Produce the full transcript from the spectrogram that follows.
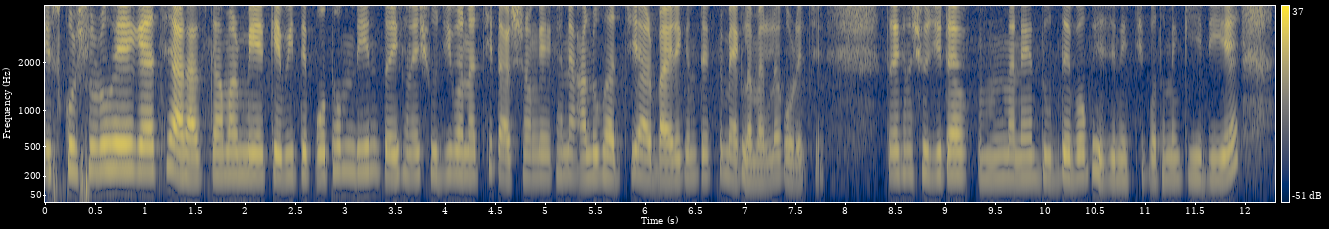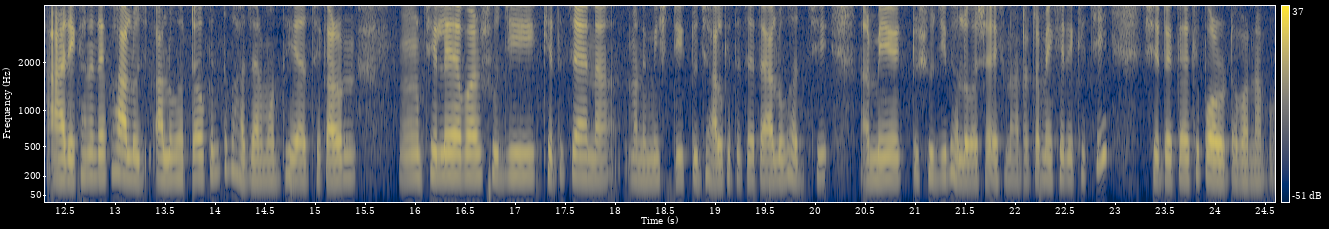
স্কুল শুরু হয়ে গেছে আর আজকে আমার মেয়ের কেবিতে প্রথম দিন, তো এখানে সুজি বানাচ্ছি, তার সঙ্গে এখানে আলু ভাজছি আর বাইরে কিন্তু একটু মেঘলা মেঘলা করেছে। তো এখানে সুজিটা মানে দুধ দেবো, ভেজে নিচ্ছি প্রথমে ঘি দিয়ে। আর এখানে দেখো আলু আলু ভাতটাও কিন্তু ভাজার মধ্যেই আছে, কারণ ছেলে আবার সুজি খেতে চায় না মানে মিষ্টি একটু ঝাল খেতে চায়, তাই আলু ভাজছি। আর মেয়ে একটু সুজি ভালোবাসে এখানে আটাটা মেখে রেখেছি, সেটাকে আর কি পরোটা বানাবো।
